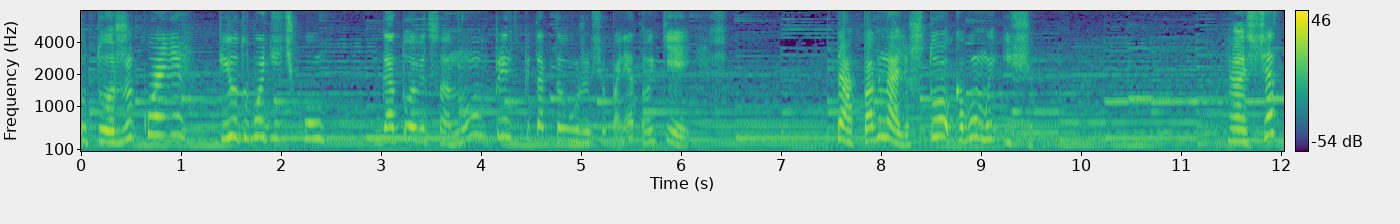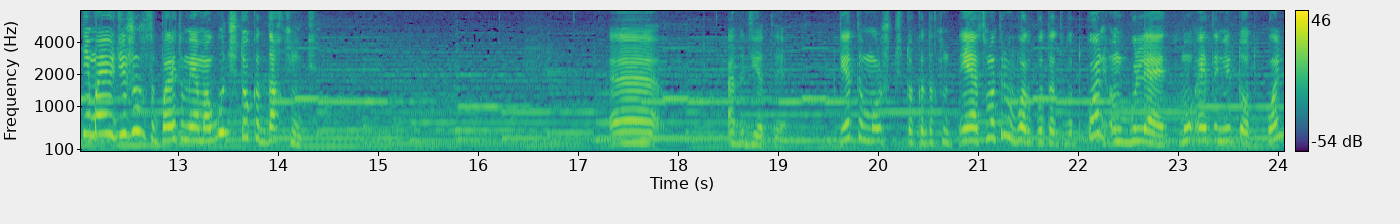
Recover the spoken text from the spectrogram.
Тут тоже кони пьют водичку, готовятся. Ну, в принципе, так-то уже все понятно. Окей. Так, погнали. Что, кого мы ищем? А, сейчас не мое дежурство, поэтому я могу чуток отдохнуть. Э, а где ты? Где ты можешь чуток отдохнуть? Я смотрю, вот, вот этот вот конь, он гуляет. Но это не тот конь,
